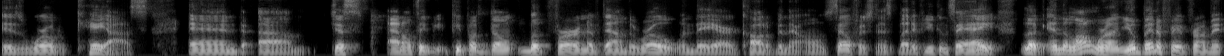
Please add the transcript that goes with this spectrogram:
is world chaos. And um, just, I don't think people don't look far enough down the road when they are caught up in their own selfishness. But if you can say, hey, look, in the long run, you'll benefit from it.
